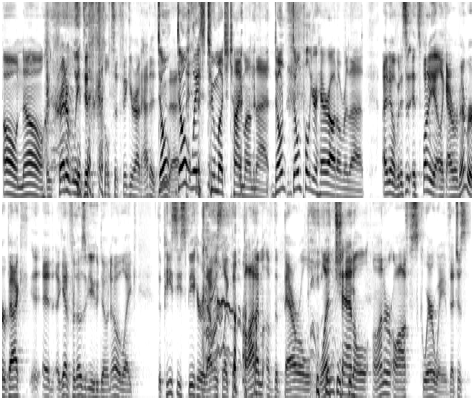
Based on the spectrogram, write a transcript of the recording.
Oh no. incredibly difficult to figure out how to do Don't that. don't waste too much time on that. Don't don't pull your hair out over that. I know, but it's it's funny. Like I remember back, and again, for those of you who don't know, like the PC speaker, that was like the bottom of the barrel, one channel on or off square wave that just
